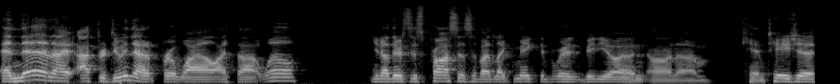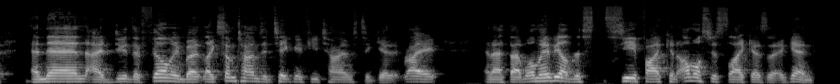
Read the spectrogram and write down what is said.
And then I, after doing that for a while, I thought, well, you know, there's this process if I'd like make the video on on um, Camtasia, and then I'd do the filming, but like sometimes it'd take me a few times to get it right. And I thought, well, maybe I'll just see if I can almost just like as a, again,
